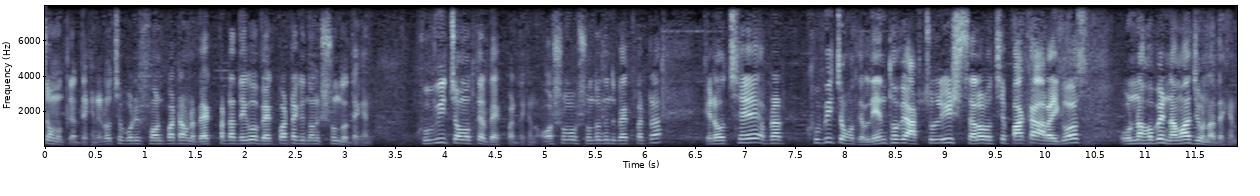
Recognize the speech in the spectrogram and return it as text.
চমৎকার দেখেন, এটা হচ্ছে বডির ফ্রন্ট পাটা, আমরা ব্যাক পাটা দেখব ব্যাক পাটা কিন্তু অনেক সুন্দর দেখেন, খুবই চমৎকার ব্যাক পাট দেখেন, অসম্ভব সুন্দর কিন্তু ব্যাক পাটটা এটা হচ্ছে আপনার খুবই চমৎকার লেন্থ হবে আটচল্লিশ স্যালার হচ্ছে পাকা আড়াই গজ ওনা হবে নামাজি ওনা দেখেন,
